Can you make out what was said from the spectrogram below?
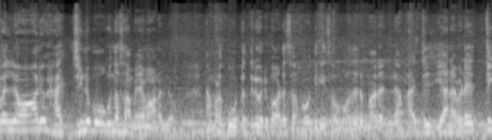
ഇപ്പൊ എല്ലാവരും ഹജ്ജിന് പോകുന്ന സമയമാണല്ലോ. നമ്മുടെ കൂട്ടത്തിൽ ഒരുപാട് സഹോദരി സഹോദരന്മാരെല്ലാം ഹജ്ജ് ചെയ്യാൻ അവിടെ എത്തി.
